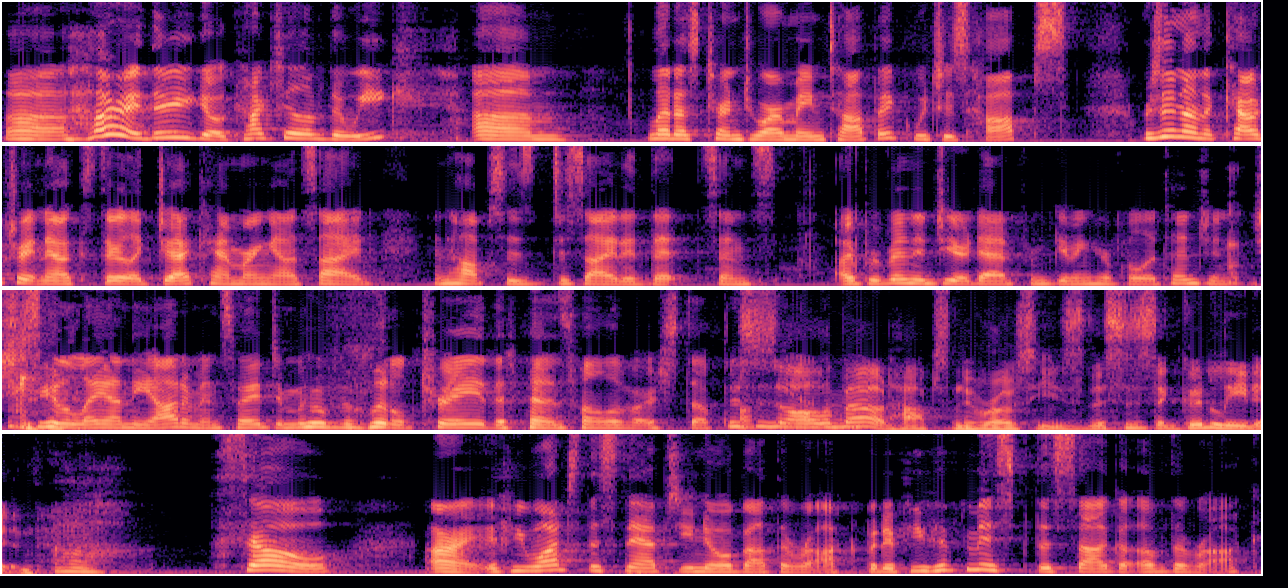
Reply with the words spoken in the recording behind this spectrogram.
Uh, all right, there you go. Cocktail of the week. Um, let us turn to our main topic, which is hops. We're sitting on the couch right now because they're like jackhammering outside, and Hops has decided that since I prevented your dad from giving her full attention, she's going to lay on the ottoman. So I had to move the little tray that has all of our stuff. This is all about hops neuroses. This is a good lead in. So, all right, if you watch the snaps, you know about The Rock. But if you have missed the saga of The Rock,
